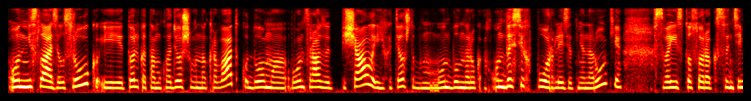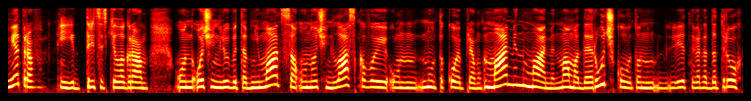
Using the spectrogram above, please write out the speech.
он не слазил с рук, и только там кладешь его на кроватку дома, он сразу пищал и хотел, чтобы он был на руках. Он до сих пор лезет мне на руки в свои 140 сантиметров и 30 килограмм. Он очень любит обниматься, он очень ласковый, он, ну, такой прям мамин-мамин. Мама, дай ручку. Вот он лет, наверное, до трех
